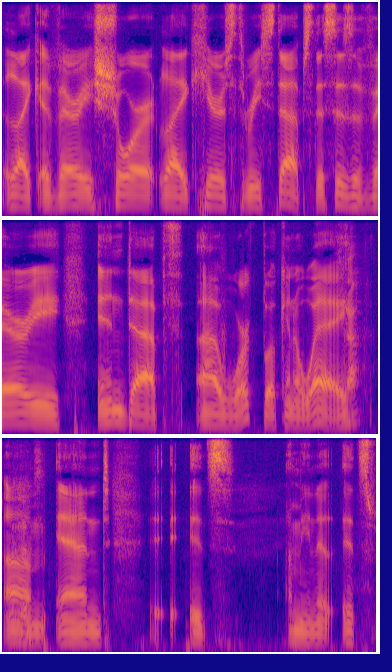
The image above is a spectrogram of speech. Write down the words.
like a very short like here's three steps. This is a very in depth uh, workbook in a way, yeah, um, and it's I mean, it, it's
